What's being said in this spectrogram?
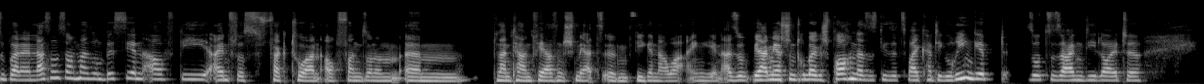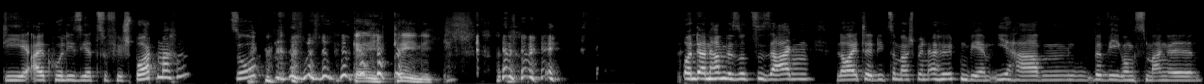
Super, dann lass uns noch mal so ein bisschen auf die Einflussfaktoren auch von so einem ähm, Plantarfersenschmerz irgendwie genauer eingehen. Also wir haben ja schon drüber gesprochen, dass es diese zwei Kategorien gibt, sozusagen die Leute, die alkoholisiert zu viel Sport machen. So. Kenn ich, kenn ich nicht. Und dann haben wir sozusagen Leute, die zum Beispiel einen erhöhten BMI haben, Bewegungsmangel,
